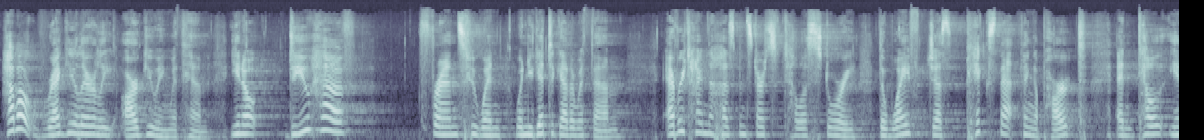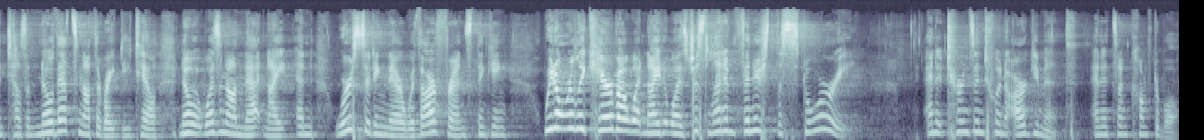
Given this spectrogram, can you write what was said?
How about regularly arguing with him? You know, do you have friends who, when, when you get together with them, every time the husband starts to tell a story, the wife just picks that thing apart and, tell, and tells him, No, that's not the right detail. No, it wasn't on that night. And we're sitting there with our friends thinking, We don't really care about what night it was. Just let him finish the story. And it turns into an argument, and it's uncomfortable.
